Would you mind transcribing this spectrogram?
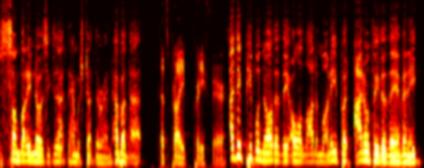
somebody knows exactly how much debt they're in. How about that? That's probably pretty fair. I think people know that they owe a lot of money, but I don't think that they have any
